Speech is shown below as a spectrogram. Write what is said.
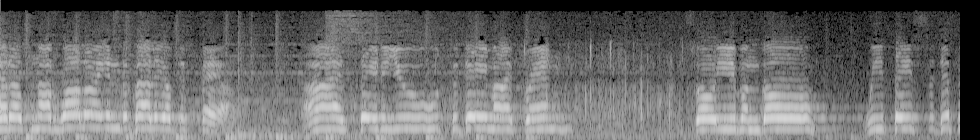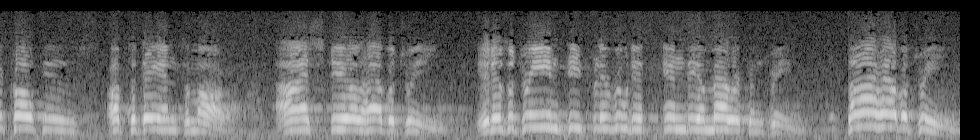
Let us not wallow in the valley of despair. I say to you today, my friend, so even though we face the difficulties of today and tomorrow, I still have a dream. It is a dream deeply rooted in the American dream. I have a dream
